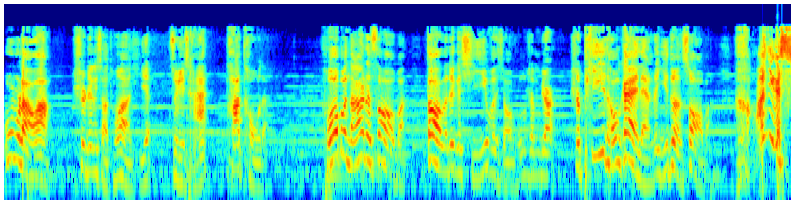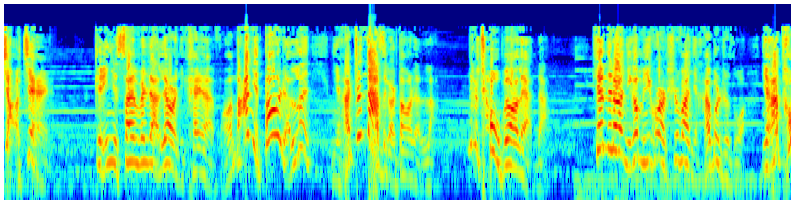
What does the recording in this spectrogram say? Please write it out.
误不了啊，是这个小童养媳嘴馋，他偷的。婆婆拿着扫把到了这个洗衣服的小红身边，是劈头盖脸这一顿扫把。好你个小贱人！给你三分染料，你开染房，拿你当人了？你还真拿自个儿当人了？你个臭不要脸的，天天让你跟我们一块吃饭，你还不知足，你还偷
